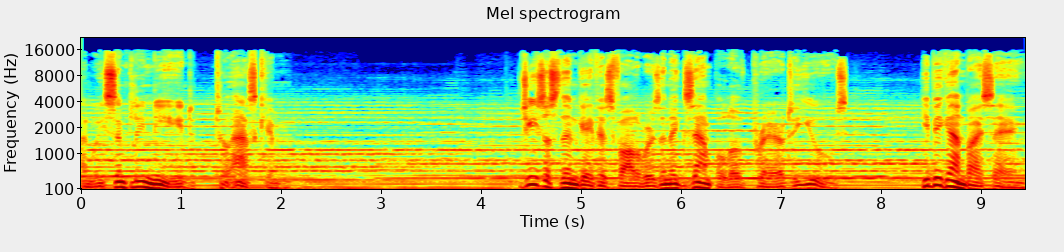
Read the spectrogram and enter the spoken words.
and we simply need to ask Him. Jesus then gave His followers an example of prayer to use. He began by saying,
